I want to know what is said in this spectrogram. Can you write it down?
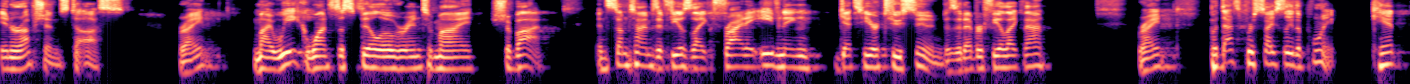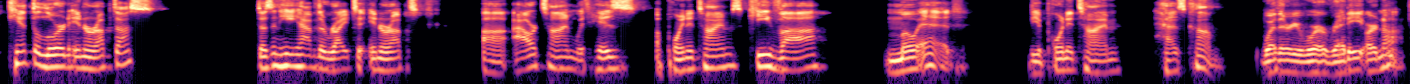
interruptions to us, right? My week wants to spill over into my Shabbat. And sometimes it feels like Friday evening gets here too soon. Does it ever feel like that? Right? But that's precisely the point. Can't can't the Lord interrupt us? Doesn't he have the right to interrupt uh, our time with his appointed times? Kiva moed. The appointed time has come, whether we're ready or not,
